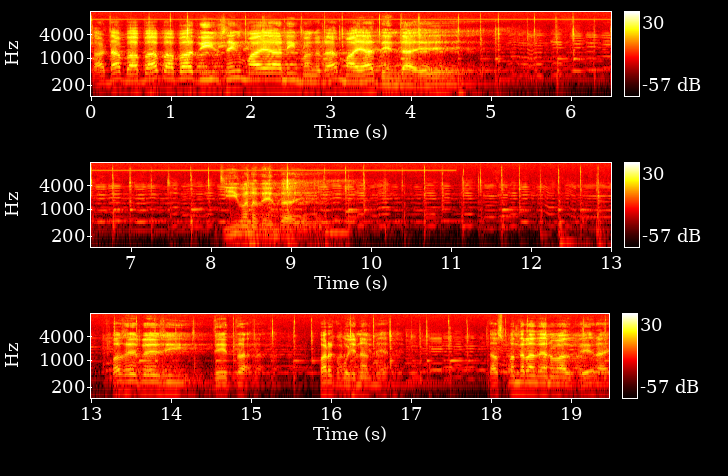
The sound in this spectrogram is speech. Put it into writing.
ਸਾਡਾ ਬਾਬਾ ਬਾਬਾ ਦੀਪ ਸਿੰਘ ਮਾਇਆ ਨਹੀਂ ਮੰਗਦਾ, ਮਾਇਆ ਦਿੰਦਾ ਏ। ਜੀਵਨ ਦਿੰਦਾ ਏ। ਫਸੇ ਪਏ ਸੀ ਦੇਤਾ ਫ਼ਰਕ ਕੁਝ ਨਾ ਪਿਆ। 10 15 ਦਿਨ ਬਾਅਦ ਫੇਰ ਆਏ।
